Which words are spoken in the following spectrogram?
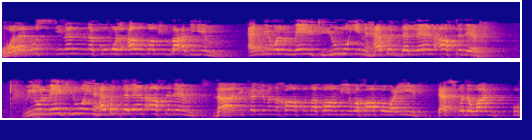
وَلَنُسْكِنَنَّكُمُ الْأَرْضَ مِنْ بَعْدِهِمْ And we will make you inhabit the land after them. We will make you inhabit the land after them. ذَلِكَ لِمَنْ خَافَ مَقَامِي وَخَافَ وَعِيدٍ That's for the one who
